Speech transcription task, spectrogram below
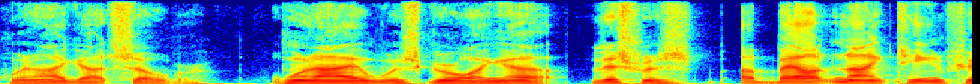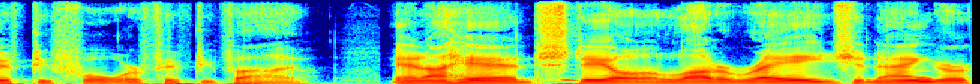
when I got sober, when I was growing up. This was about 1954, 55. And I had still a lot of rage and anger.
